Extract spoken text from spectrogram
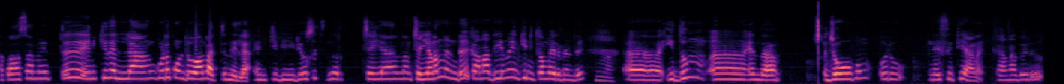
അപ്പൊ ആ സമയത്ത് എനിക്കിതെല്ലാം കൂടെ കൊണ്ടുപോകാൻ പറ്റുന്നില്ല. എനിക്ക് വീഡിയോസ് ചെയ്യാൻ ചെയ്യണം എന്നുണ്ട് കാരണം അതിൽ നിന്ന് എനിക്ക് ഇൻകം വരുന്നുണ്ട്. ഇതും എന്താ ജോബും ഒരു നെസിറ്റി ആണ്. കാരണം അതൊരു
